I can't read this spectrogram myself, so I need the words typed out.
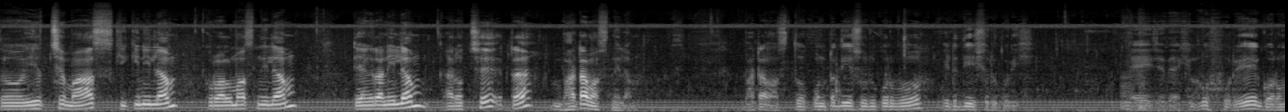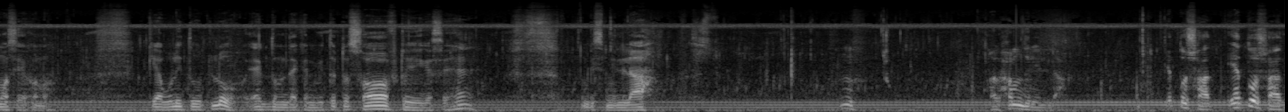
তো এই হচ্ছে মাছ কী কী নিলাম? কোরাল মাছ নিলাম ট্যাংরা নিলাম আর হচ্ছে একটা ভাটা মাছ নিলাম। ভাটা মাছ তো কোনটা দিয়ে শুরু করব? এটা দিয়ে শুরু করি। এই যে দেখেন ওহ রে গরম আছে এখনও। কেবলই তো উঠল একদম দেখেন ভিতরটা সফট হয়ে গেছে হ্যাঁ? বিসমিল্লাহ আলহামদুলিল্লাহ এত স্বাদ এত স্বাদ।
